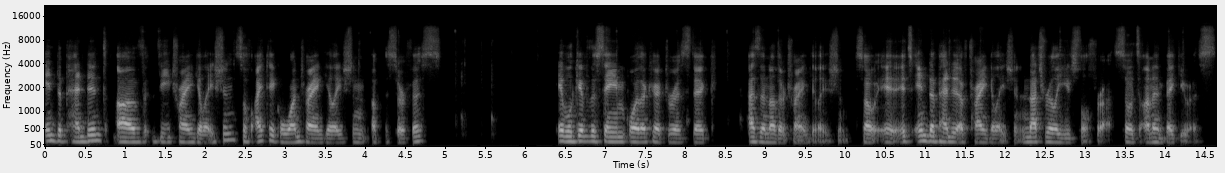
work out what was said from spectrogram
independent of the triangulation. So if I take one triangulation of the surface, it will give the same Euler characteristic as another triangulation. So it, it's independent of triangulation, and that's really useful for us. So it's unambiguous.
